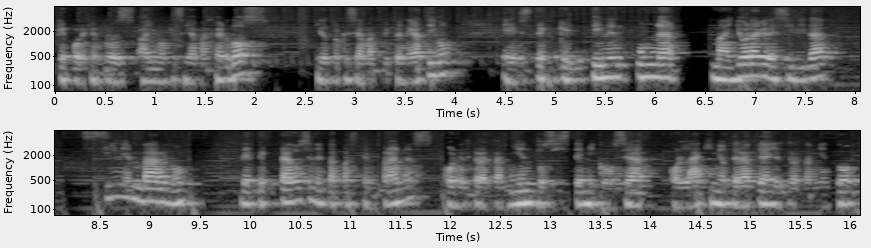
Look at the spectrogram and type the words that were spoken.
que por ejemplo es, hay uno que se llama HER2 y otro que se llama triple negativo, este, que tienen una mayor agresividad, sin embargo, detectados en etapas tempranas con el tratamiento sistémico, o sea, con la quimioterapia y el tratamiento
